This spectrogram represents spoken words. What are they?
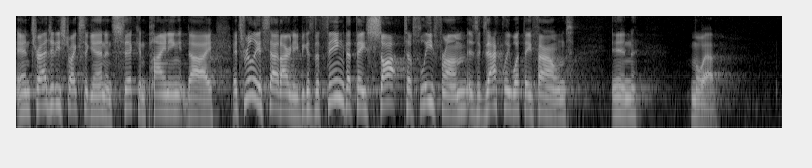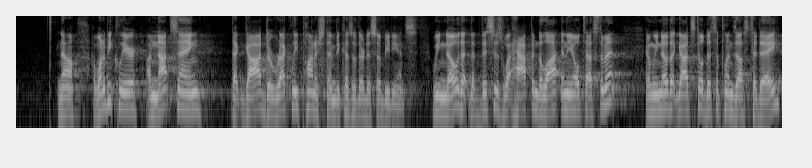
And tragedy strikes again, and sick and pining die. It's really a sad irony because the thing that they sought to flee from is exactly what they found in Moab. Now, I want to be clear I'm not saying that God directly punished them because of their disobedience. We know that, that this is what happened a lot in the Old Testament, and we know that God still disciplines us today.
